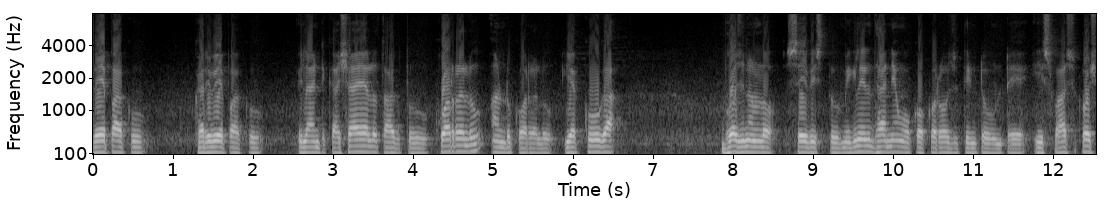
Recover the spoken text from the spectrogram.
వేపాకు కరివేపాకు ఇలాంటి కషాయాలు తాగుతూ కొర్రలు అండు కొర్రలు ఎక్కువగా భోజనంలో సేవిస్తూ మిగిలిన ధాన్యం ఒక్కొక్క రోజు తింటూ ఉంటే ఈ శ్వాసకోశ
